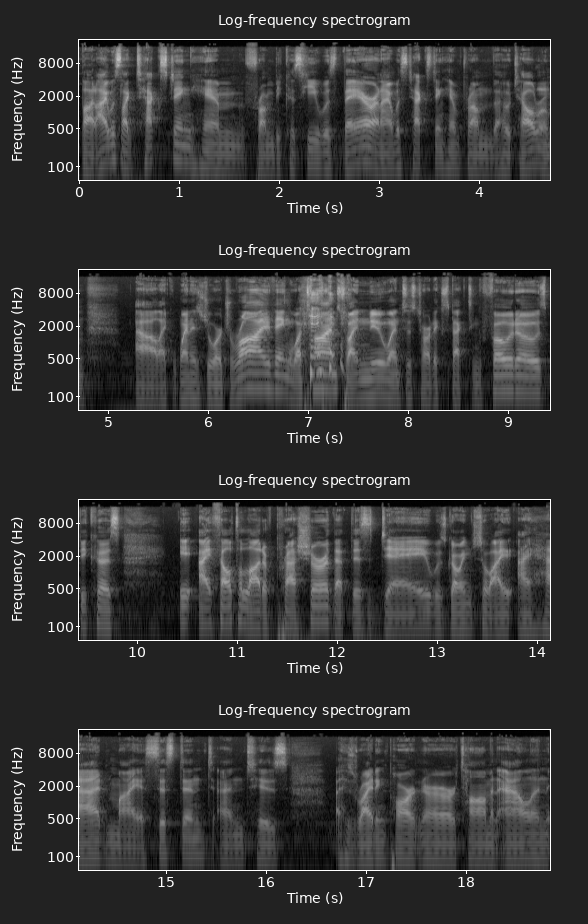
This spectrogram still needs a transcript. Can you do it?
but I was like texting him from because he was there, and I was texting him from the hotel room. Uh, like when is George arriving? What time? so I knew when to start expecting photos because it, I felt a lot of pressure that this day was going. So I, I had my assistant and his his writing partner Tom and Alan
